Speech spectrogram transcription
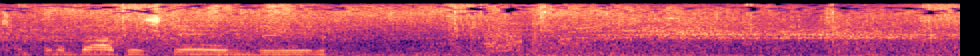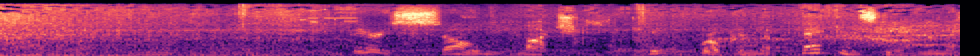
Something about this game, dude. There's so much. They've broken the Beaconscan limit.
